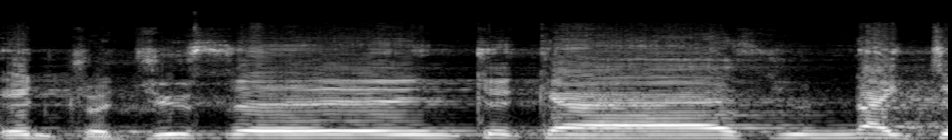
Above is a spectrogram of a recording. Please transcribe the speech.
Introducing Kickass United.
